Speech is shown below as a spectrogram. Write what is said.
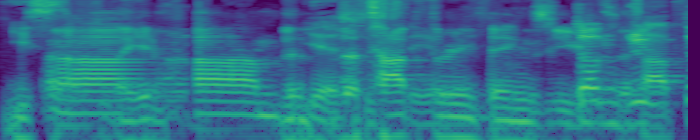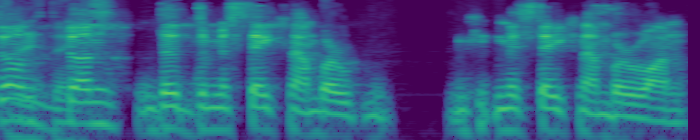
you see? Uh, um, the, yes, the top three things. You don't drink, don't don't the, the mistake number mistake number one.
